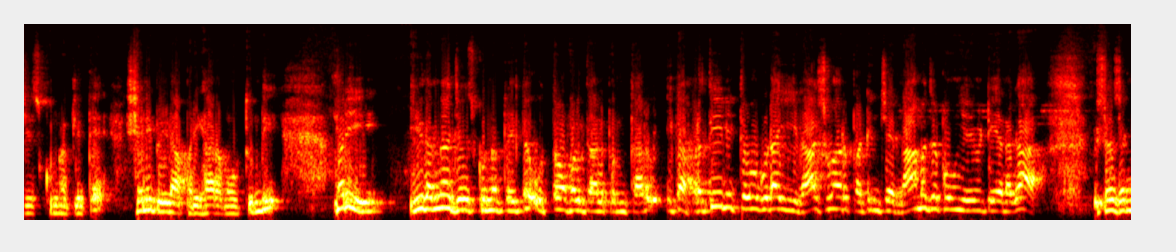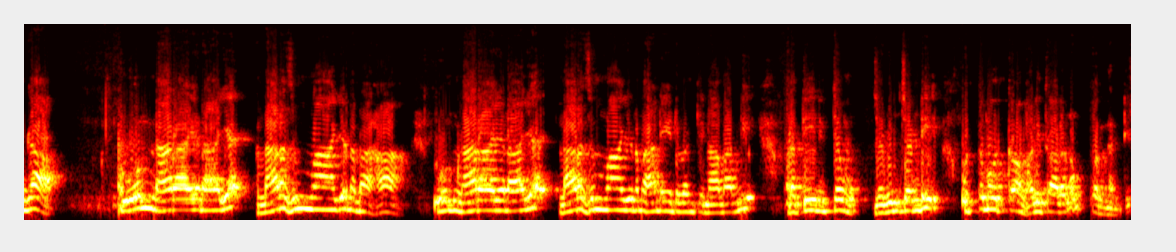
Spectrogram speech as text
చేసుకున్నట్లయితే శని పీడ పరిహారం అవుతుంది. మరి ఈ విధంగా చేసుకున్నట్లయితే ఉత్తమ ఫలితాలు పొందుతారు. ఇక ప్రతి నిత్యము కూడా ఈ రాశి వారు పఠించే నామజపం ఏమిటి అనగా విశేషంగా ఓం నారాయణాయ నారసింహాయ నమ. ఓం నారాయణాయ నారసింహాయ నమ అనేటువంటి నామాన్ని ప్రతినిత్యం జపించండి. ఉత్తమోత్తమ ఫలితాలను పొందండి.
